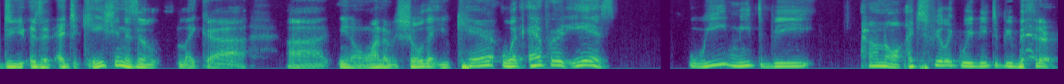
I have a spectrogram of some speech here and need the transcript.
do you? Is it education? Is it like, uh, uh, you know, want to show that you care? Whatever it is, we need to be I don't know. I just feel like we need to be better.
